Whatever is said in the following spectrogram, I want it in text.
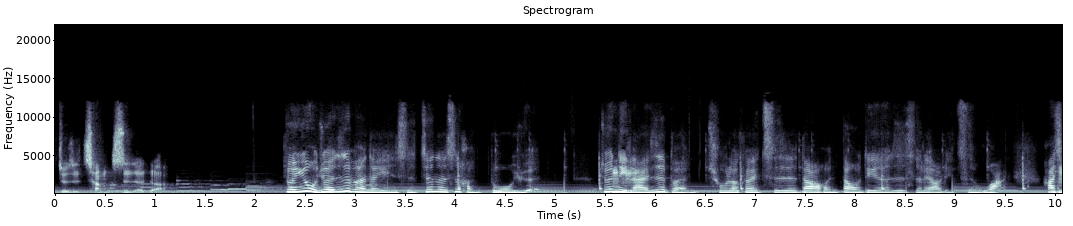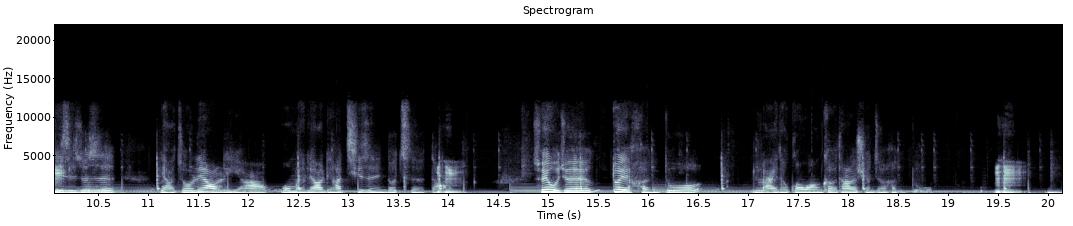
就是尝试的，对吧？对，因为我觉得日本的饮食真的是很多元，就是你来日本除了可以吃到很道地的日式料理之外，它其实就是。亚洲料理啊，欧美料理，它其实你都吃得到，嗯、所以我觉得对很多来的观光客，他的选择很多。嗯嗯，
